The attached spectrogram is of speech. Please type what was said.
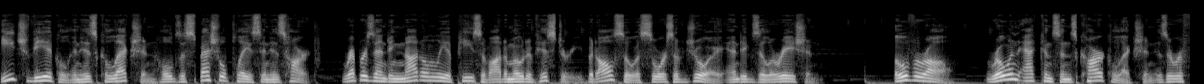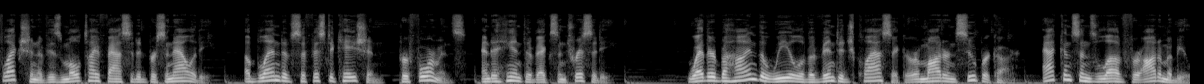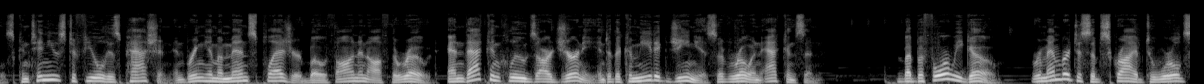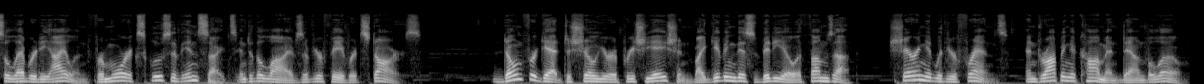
Each vehicle in his collection holds a special place in his heart, representing not only a piece of automotive history but also a source of joy and exhilaration. Overall, Rowan Atkinson's car collection is a reflection of his multifaceted personality, a blend of sophistication, performance, and a hint of eccentricity. Whether behind the wheel of a vintage classic or a modern supercar, Atkinson's love for automobiles continues to fuel his passion and bring him immense pleasure both on and off the road. And that concludes our journey into the comedic genius of Rowan Atkinson. But before we go, remember to subscribe to World Celebrity Island for more exclusive insights into the lives of your favorite stars. Don't forget to show your appreciation by giving this video a thumbs up, sharing it with your friends, and dropping a comment down below.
